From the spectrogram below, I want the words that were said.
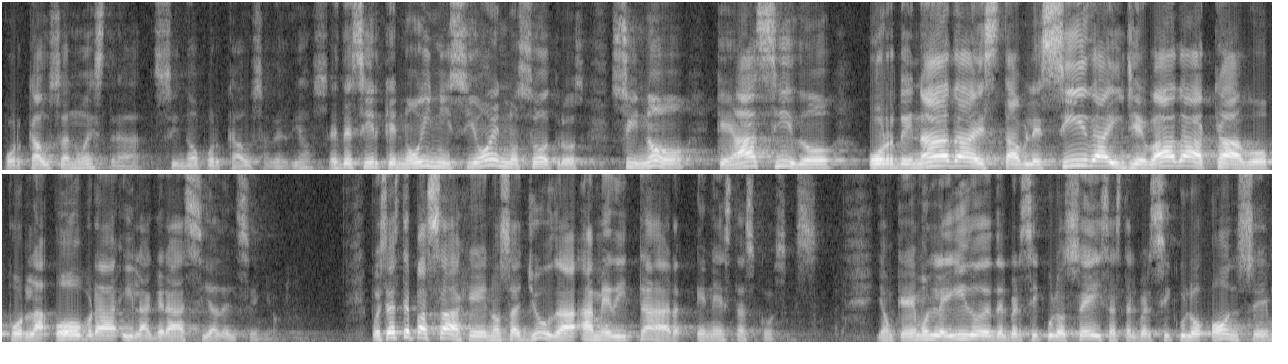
por causa nuestra, sino por causa de Dios. Es decir, que no inició en nosotros, sino que ha sido ordenada, establecida y llevada a cabo por la obra y la gracia del Señor. Pues este pasaje nos ayuda a meditar en estas cosas. Y aunque hemos leído desde el versículo 6 hasta el versículo 11,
